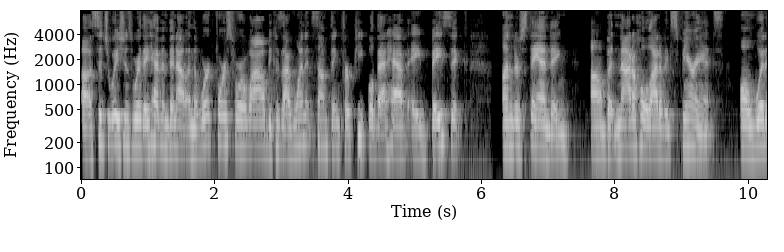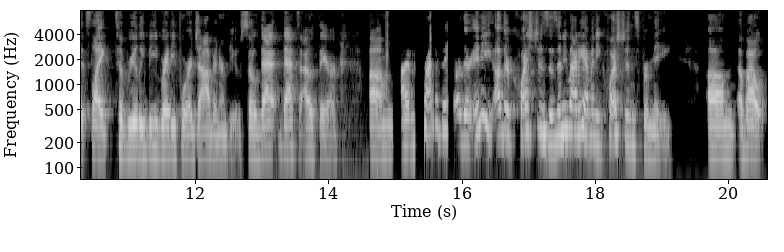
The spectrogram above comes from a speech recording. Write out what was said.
uh, situations where they haven't been out in the workforce for a while because I wanted something for people that have a basic understanding, um, but not a whole lot of experience on what it's like to really be ready for a job interview. So that that's out there. Um, I'm trying to think. Are there any other questions? Does anybody have any questions for me um, about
